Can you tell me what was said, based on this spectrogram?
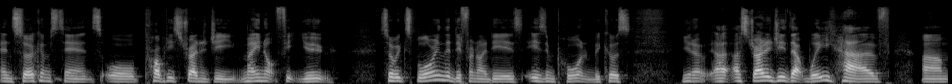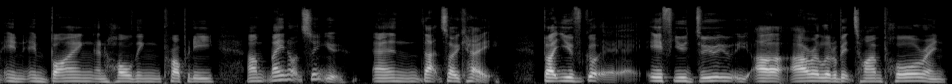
and circumstance or property strategy may not fit you. So exploring the different ideas is important because you know a, strategy that we have um, in in buying and holding property um, may not suit you, and that's okay. But you've got if you do are, are a little bit time poor and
